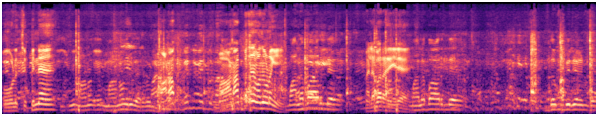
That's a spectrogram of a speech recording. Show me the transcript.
പൊളിച്ച് പിന്നെ? ഈ മണം ഒരു വരവുണ്ട് മണം വന്നു തുടങ്ങി. മലബാറിലെ മലബാർ അല്ലേ മലബാറിലെ ദം ബിരിയാണിന്റെ?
